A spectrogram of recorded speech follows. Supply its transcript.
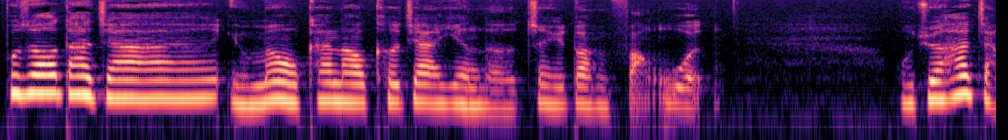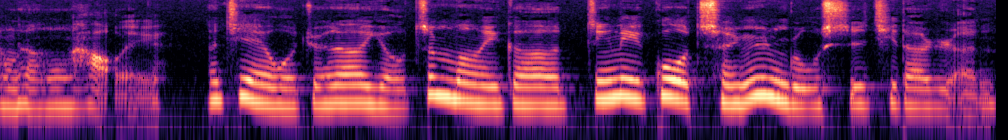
不知道大家有没有看到柯佳燕的这一段访问？我觉得他讲的很好诶，而且我觉得有这么一个经历过陈韵如时期的人，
